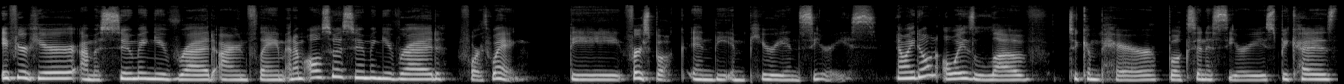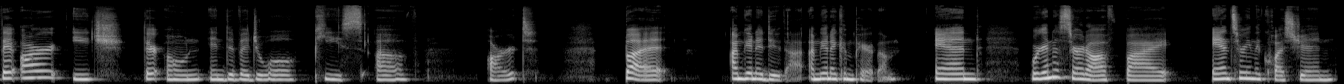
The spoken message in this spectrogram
If you're here, I'm assuming you've read Iron Flame, and I'm also assuming you've read Fourth Wing, the first book in the Empyrean series. Now, I don't always love to compare books in a series because they are each their own individual piece of art. But I'm to do that. I'm to compare them. And we're going to start off by answering the question,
